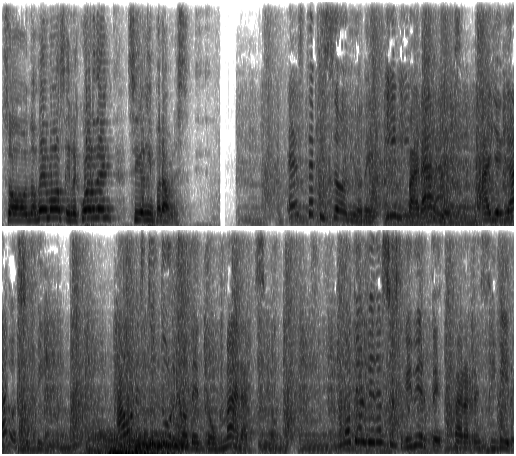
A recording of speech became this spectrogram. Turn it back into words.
So, nos vemos y recuerden, sigan Imparables. Este episodio de Imparables ha llegado a su fin. Ahora es tu turno de tomar acción. No te olvides suscribirte para recibir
